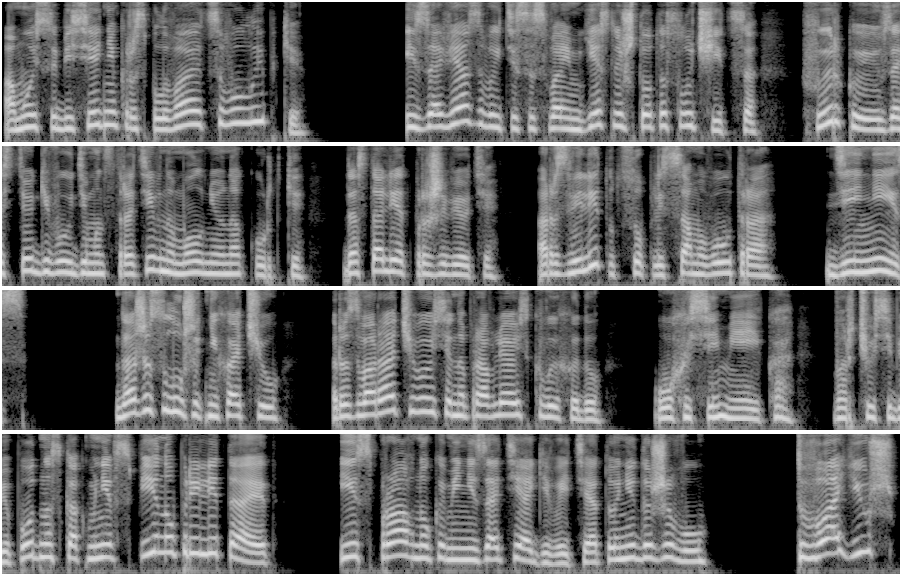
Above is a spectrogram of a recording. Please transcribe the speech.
а мой собеседник расплывается в улыбке. И завязывайте со своим, если что-то случится. Фыркаю и застегиваю демонстративно молнию на куртке. До ста лет проживете. А развели тут сопли с самого утра. Денис! Даже слушать не хочу. Разворачиваюсь и направляюсь к выходу. Ох и семейка. Ворчу себе под нос, как мне в спину прилетает. И с правнуками не затягивайте, а то не доживу. Твою ж...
